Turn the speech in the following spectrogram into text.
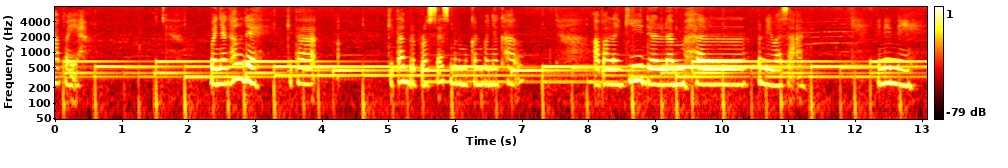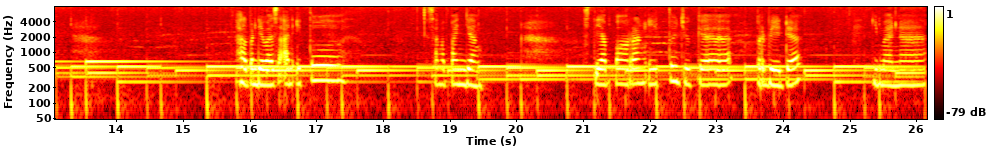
apa ya? Banyak hal deh. Kita kita berproses menemukan banyak hal. Apalagi dalam hal pendewasaan ini nih hal pendewasaan itu sangat panjang setiap orang itu juga berbeda gimana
